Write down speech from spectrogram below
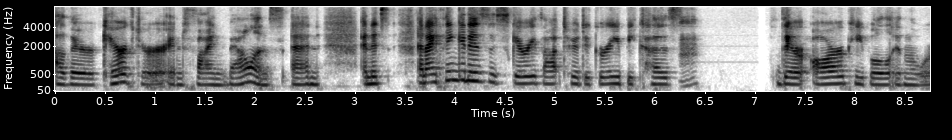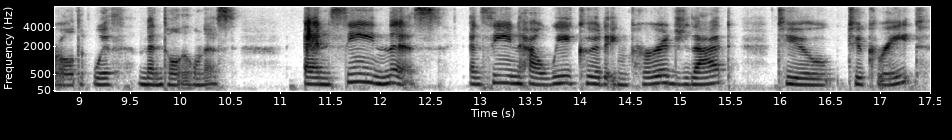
other character and find balance and and it's and i think it is a scary thought to a degree because Mhm. There are people in the world with mental illness and seeing this and seeing how we could encourage that to to create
